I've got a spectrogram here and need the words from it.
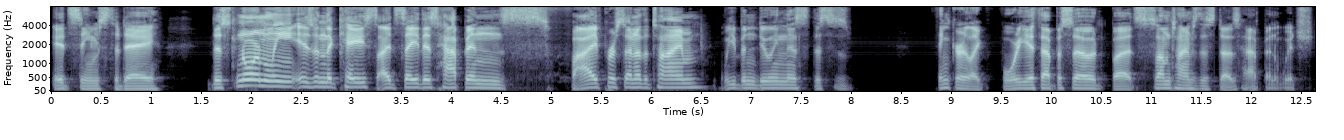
it seems, today. This normally isn't the case. I'd say this happens 5% of the time. We've been doing this. This is, I think, our like 40th episode, but sometimes this does happen, which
